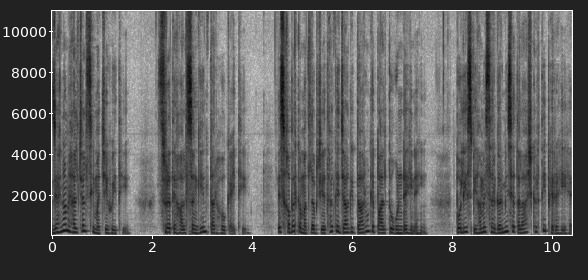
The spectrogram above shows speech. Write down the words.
जहनों में हलचल सी मची हुई थी सूरत हाल संगीन तर हो गई थी। इस खबर का मतलब ये था कि जागीरदारों के पालतू गुंडे ही नहीं, पुलिस भी हमें सरगर्मी से तलाश करती फिर रही है।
